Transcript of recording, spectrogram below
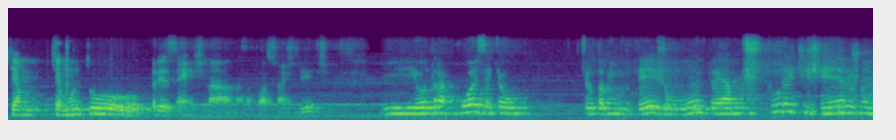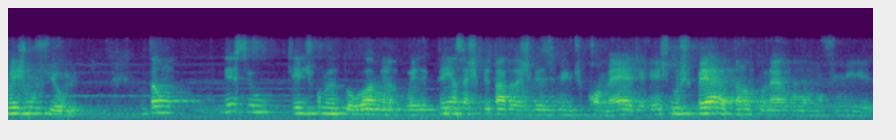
que é, que é muito presente na, nas atuações deles. E outra coisa que eu, que eu também vejo muito é a mistura de gêneros no mesmo filme. Então, nesse que a gente comentou, o Lamento, ele tem essas pitadas, às vezes, meio de comédia, que a gente não espera tanto né, no, no filme,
